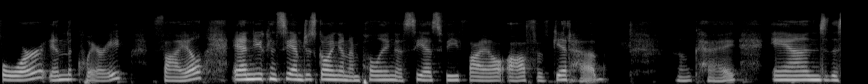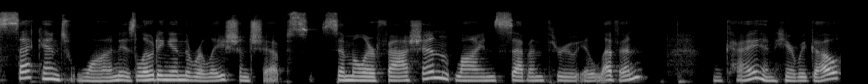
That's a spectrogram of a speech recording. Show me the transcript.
four in the query file. And you can see I'm just going and I'm pulling a CSV file off of GitHub. Okay. And the second one is loading in the relationships, similar fashion, lines seven through 11. Okay, and here we go.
